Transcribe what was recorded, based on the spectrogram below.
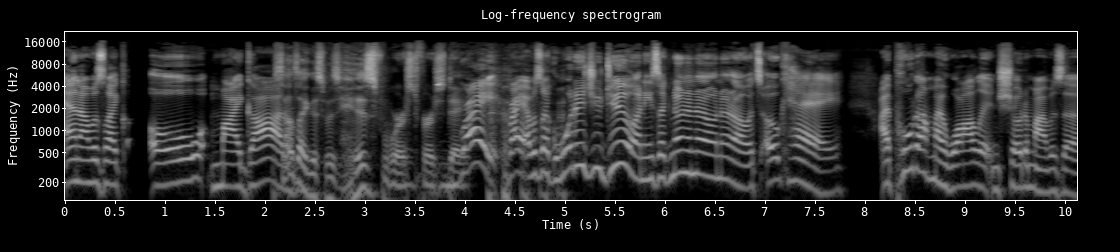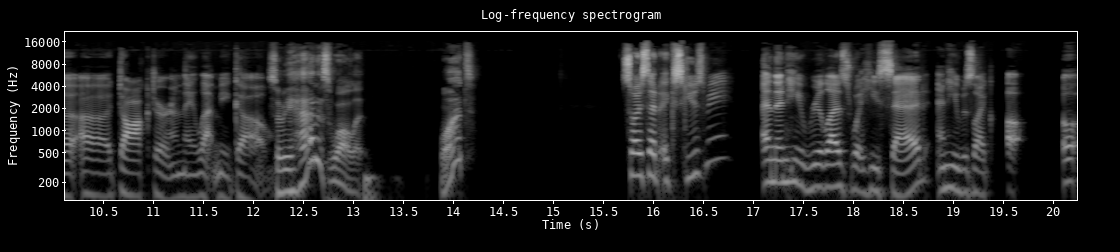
And I was like, Oh my God. Sounds like this was his worst first date. Right, right. I was like, "What did you do?" And he's like, "No, no, no, no, no. It's okay." I pulled out my wallet and showed him I was a, a doctor, and they let me go. So, he had his wallet. What? So I said, "Excuse me," and then he realized what he said, and he was like, "Uh, uh,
